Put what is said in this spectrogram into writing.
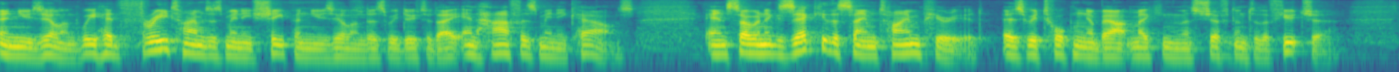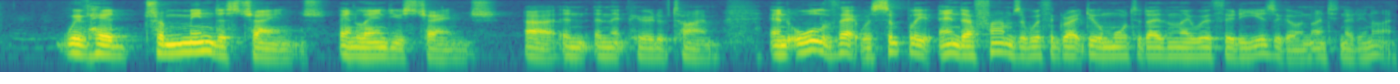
in New Zealand, we had three times as many sheep in New Zealand as we do today and half as many cows. And so in exactly the same time period as we're talking about making this shift into the future, we've had tremendous change and land use change uh, in, in that period of time. And all of that was simply, and our farms are worth a great deal more today than they were 30 years ago in 1989.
